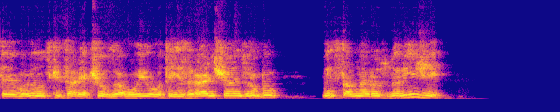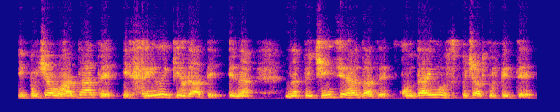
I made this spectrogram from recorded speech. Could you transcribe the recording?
Вавилонський цар, якщо завоювати Ізраїль, що він зробив? Він став на роздоріжжі і почав гадати, і стріли кидати, і на, на печінці гадати, куди йому спочатку піти.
